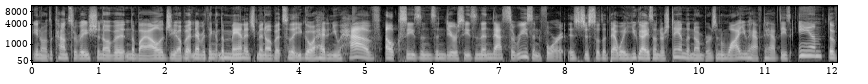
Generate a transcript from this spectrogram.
you know the conservation of it and the biology of it and everything, the management of it, so that you go ahead and you have elk seasons and deer season, and that's the reason for it is just so that that way you guys understand the numbers and why you have to have these and the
